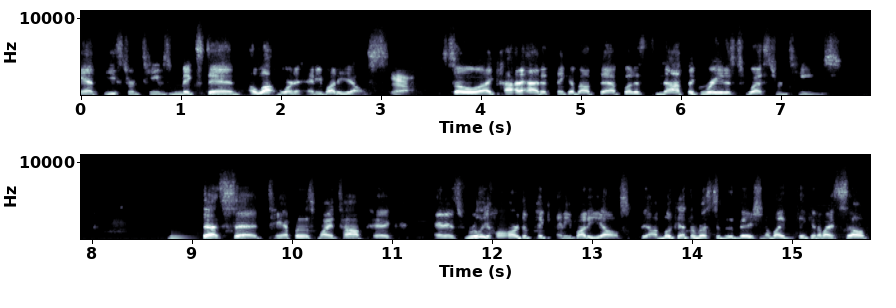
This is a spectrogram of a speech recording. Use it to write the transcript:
and Eastern teams mixed in a lot more than anybody else. Yeah. So I kind of had to think about that, but it's not the greatest Western teams. That said, Tampa is my top pick, and it's really hard to pick anybody else. I'm looking at the rest of the division. I'm like thinking to myself,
